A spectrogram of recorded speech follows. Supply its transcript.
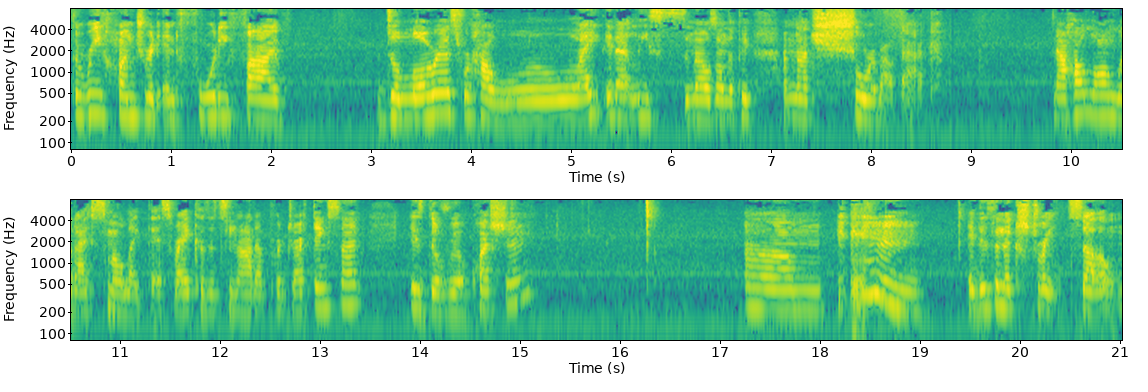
three hundred and forty-five Dolores for how light it at least smells on the paper. I'm not sure about that. Now, how long would I smell like this, right? Because it's not a projecting scent is the real question. Um, it isn't extrait, so.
